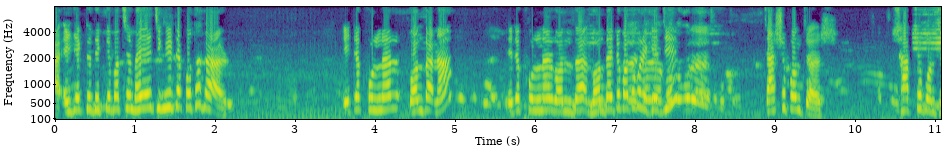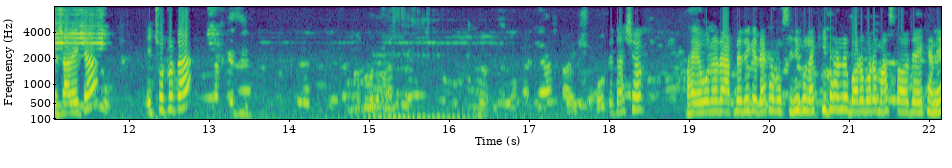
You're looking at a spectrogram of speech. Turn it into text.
আর এই যে একটা দেখতে পাচ্ছেন, ভাই, এই চিংড়িটা কোথাকার? এটা খুলনার গলদা না? এটা খুলনার গলদা গলদা এটা কত করে কেজি? চারশো পঞ্চাশ। সাতশো পঞ্চাশ। আর এটা? এই ছোটটা? দর্শক ভাই বোনেরা আপনাদেরকে দেখাবো সিরিগুলা কি ধরনের বড় বড় মাছ পাওয়া যায় এখানে।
